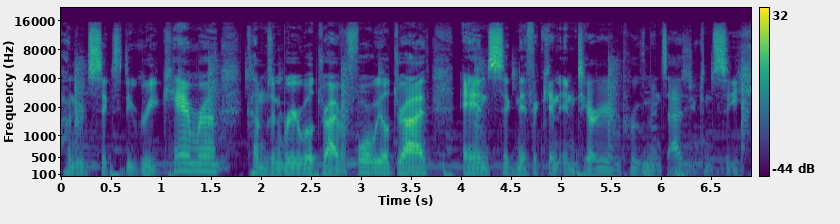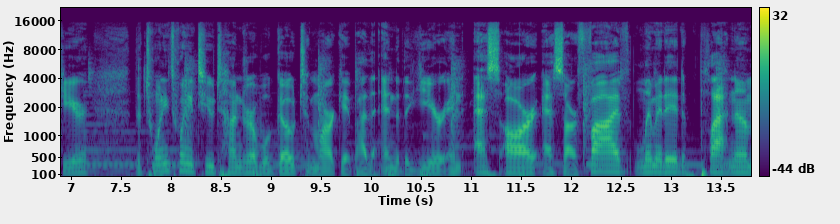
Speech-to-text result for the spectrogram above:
360 degree camera, comes in rear wheel drive or four wheel drive, and significant interior improvements, as you can see here. The 2022 Tundra will go to market by the end of the year in SR, SR5, Limited, Platinum,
